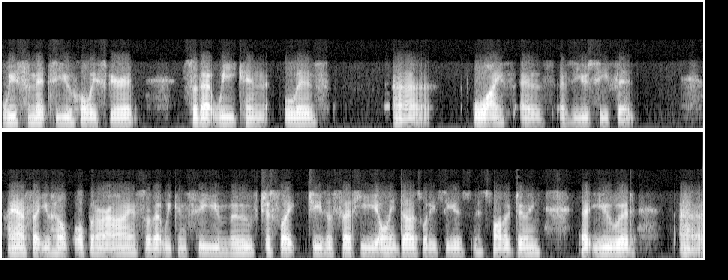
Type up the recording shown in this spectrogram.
we submit to you, Holy Spirit, so that we can live uh, life as as you see fit. I ask that you help open our eyes so that we can see you move, just like Jesus said he only does what he sees his Father doing. That you would uh,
